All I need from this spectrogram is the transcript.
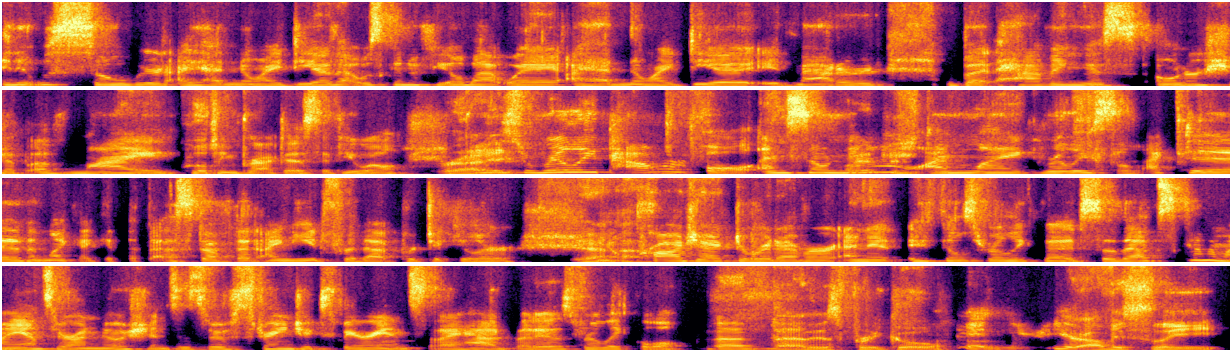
and it was so weird. I had no idea that was going to feel that way. I had no idea it mattered, but having this ownership of my quilting practice, if you will, right. was really powerful. And so now I'm like really selective and like I get the best stuff that I need for that particular, yeah. you know, project or whatever. And it, it feels really good. So that's kind of my answer on notions. It's a strange experience that I had had, but it was really cool. That, that is pretty cool. And you're obviously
